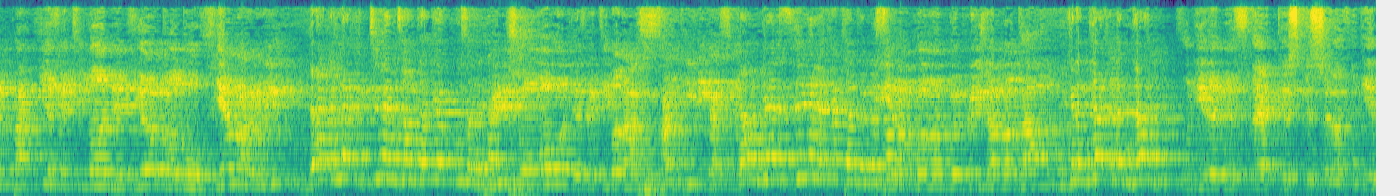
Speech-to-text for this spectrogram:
une partie effectivement de Dieu quand on vient à lui. Puis son rôle effectivement dans la sanctification. Il y a encore un peu plus d'avantage. Direz, mes frères, qu'est-ce que cela veut dire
